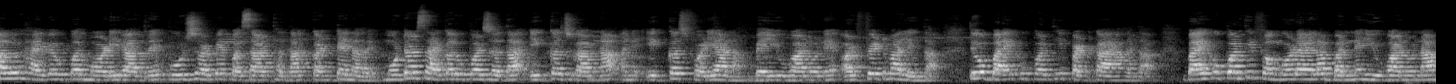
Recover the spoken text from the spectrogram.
વડોદરા હાઈવે ઉપર મોડી રાત્રે પૂર ઝડપે પસાર થતા કન્ટેનરે મોટરસાયકલ ઉપર જતા એક જ ગામના અને એક જ ફળિયાના બે યુવાનોને અડફેટમાં લેતા તેઓ બાઇક ઉપરથી પટકાયા હતા. બાઇક ઉપરથી ફંગોળાયેલા બંને યુવાનોના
